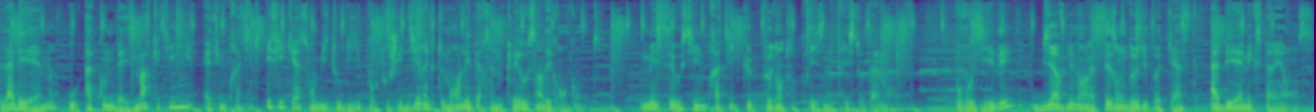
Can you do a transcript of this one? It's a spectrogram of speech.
L'ABM, ou Account Based Marketing, est une pratique efficace en B2B pour toucher directement les personnes clés au sein des grands comptes. Mais c'est aussi une pratique que peu d'entreprises maîtrisent totalement. Pour vous y aider, bienvenue dans la saison 2 du podcast ABM Experience,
